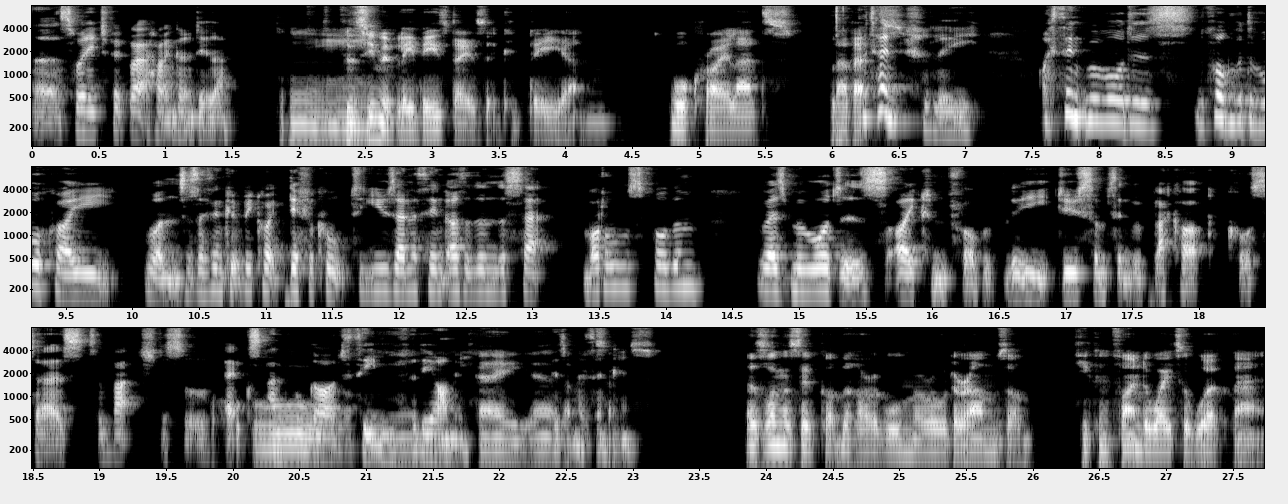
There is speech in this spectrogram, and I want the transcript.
Uh, so I need to figure out how I'm going to do that. Mm. Presumably these days it could be um, Warcry lads, ladettes. Potentially. I think Marauders, the problem with the Warcry ones is I think it would be quite difficult to use anything other than the set models for them. Whereas Marauders, I can probably do something with Black Ark Corsairs to match the sort of ex Anvilgard Ooh, theme for the army. Okay, yeah, is that my makes thinking. sense. As long as they've got the horrible marauder arms on, if you can find a way to work that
